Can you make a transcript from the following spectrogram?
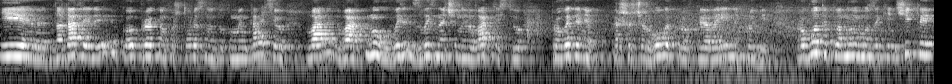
і е, надати проєктно-кошторисну документацію ну, з визначеною вартістю проведення першочергових аварійних робіт. Роботи плануємо закінчити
